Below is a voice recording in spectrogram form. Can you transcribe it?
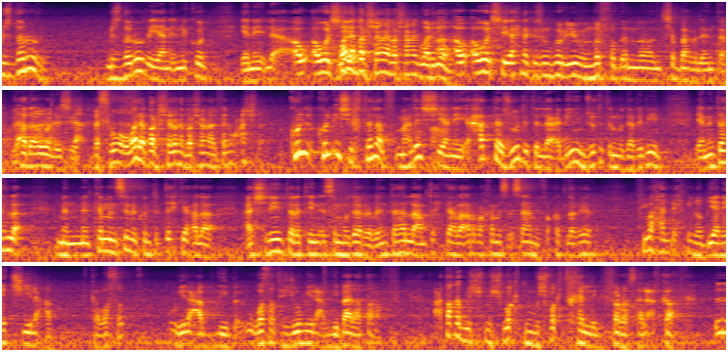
مش ضروري. مش ضروري يعني إنه يكون يعني لا أو أول شيء ولا برشلونة برشلونة جوارديولا. أو أول شيء إحنا كجمهور يوفي بنرفض إنه نشبه بالإنتر. هذا أول شيء لا بس هو ولا برشلونة برشلونة 2010 كل كل شيء اختلف. معلش آه. يعني حتى جودة اللاعبين جودة المدربين. يعني أنت هلا من من كم من سنة كنت بتحكي على 20 30 اسم مدرب. أنت هلا عم تحكي على أربع خمس أسامي فقط لا غير. في واحد بيحكي إنه بيانيتش يلعب كوسط ويلعب دي وسط هجومي يلعب ديبالا طرف. أعتقد مش مش وقت مش وقت تخلي فرص هالأفكار. مش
